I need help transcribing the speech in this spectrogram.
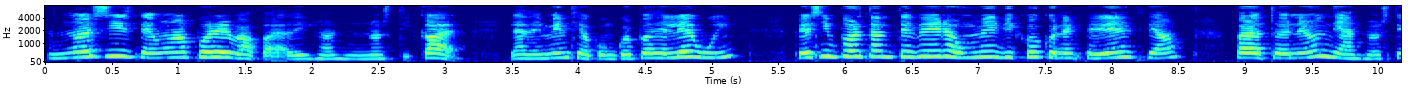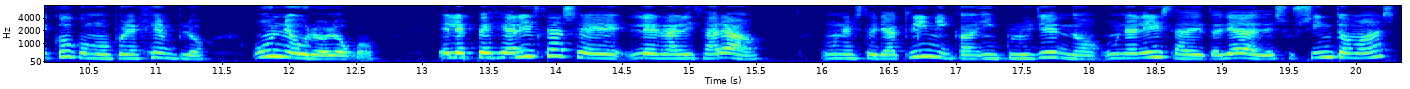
No existe una prueba para diagnosticar la demencia con cuerpo de Lewy, pero es importante ver a un médico con experiencia para obtener un diagnóstico, como por ejemplo un neurólogo. El especialista se le realizará una historia clínica, incluyendo una lista detallada de sus síntomas.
